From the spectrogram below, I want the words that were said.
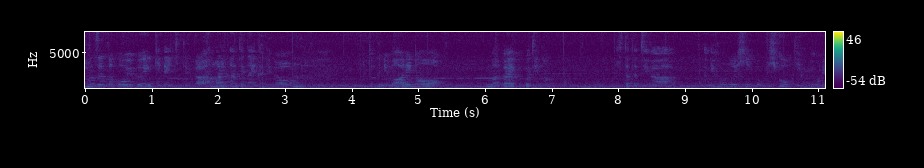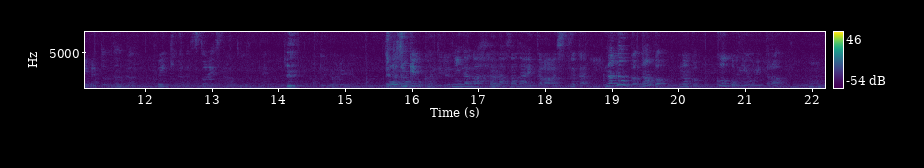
まあ、ずっとこういう雰囲気で生きてるからあんまり感じないんだけど、特に周りの、まあ、外国人の人たちが、まあ、日本の飛行飛行機に降りるとなんか雰囲気からストレス感じるみたいなえ？こと言われる。私も結構感じる。みんなが話さないから静かに。ななんかなんかなんか空港に降りたらうん。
